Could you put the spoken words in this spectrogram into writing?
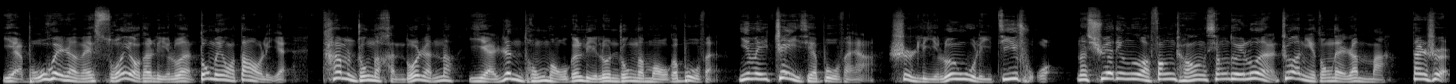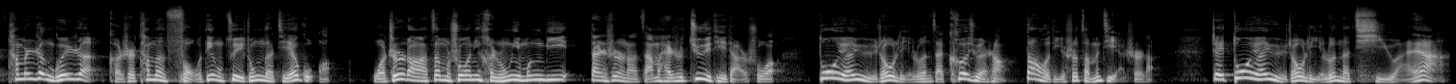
也不会认为所有的理论都没有道理。他们中的很多人呢，也认同某个理论中的某个部分，因为这些部分啊是理论物理基础。那薛定谔方程、相对论，这你总得认吧？但是他们认归认，可是他们否定最终的结果。我知道啊，这么说你很容易懵逼，但是呢，咱们还是具体点说，多元宇宙理论在科学上到底是怎么解释的？这多元宇宙理论的起源呀，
